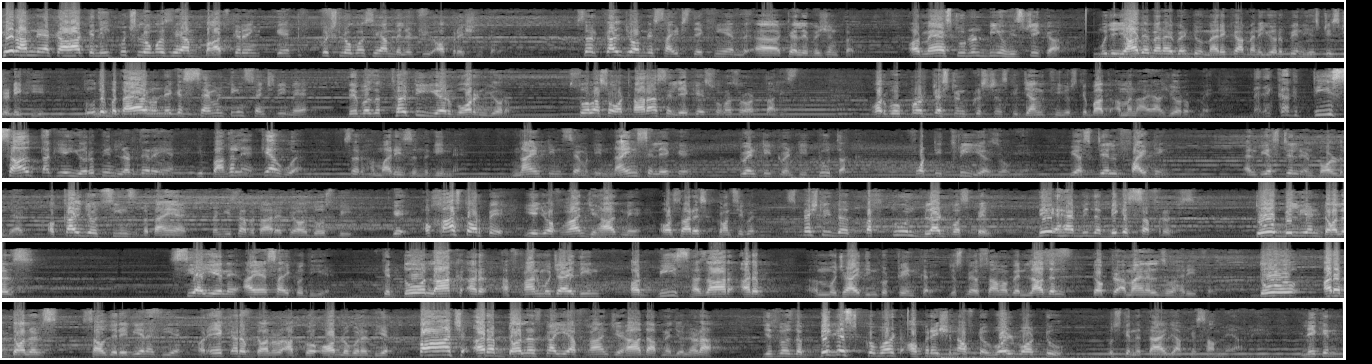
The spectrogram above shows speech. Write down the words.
फिर हमने कहा कि नहीं, कुछ लोगों से हम बात करेंगे, कुछ लोगों से हम मिलिट्री ऑपरेशन करेंगे। सर, कल जो हमने साइट्स देखी हैं टेलीविज़न पर और मैं स्टूडेंट भी हूँ हिस्ट्री का। मुझे याद है मैंने आई वेंट टू अमेरिका मैंने यूरोपियन हिस्ट्री स्टडी की। तो उधर बताया उन्होंने कि सेवनटीन सेंचुरी में there was a thirty year war in Europe 1618 से लेके 1648 तक। और वो प्रोटेस्टेंट क्रिश्चियंस की जंग थी, उसके बाद अमन आया यूरोप में। मैंने कहा कि 30 साल तक ये यूरोपियन लड़ते रहे हैं, ये पागल हैं, क्या हुआ है? सर, हमारी ज़िंदगी में 1979 से लेके 2022 तक 43 इयर्स हो गए we are still fighting and we are still involve in that और कल जो सीन्स बताए हैं, संगीता बता रहे थे और दोस्त भी, कि, और खास तौर पे ये जो अफगान जिहाद में और सारे consequence specially the Pakhtun blood was spill they have be the biggest sufferers दो बिलियन डॉलर्स सीआईए ने आईएसआई को दिए कि दो लाख अरब अफगान मुजाहिदीन और बीस हज़ार अरब मुजाहिदीन को ट्रेन करें, जिसमें Osama bin Laden, doctor Ayman al Zawahiri थे। दो अरब डॉलर्स सऊदी अरेबिया ने दिए और एक अरब डॉलर आपको और लोगों ने दिए। पाँच अरब डॉलर का ये अफगान जिहाद आपने जो लड़ा जिस was the biggest covert operation after World War two उसके नतज आपके सामने आ रहे हैं। लेकिन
